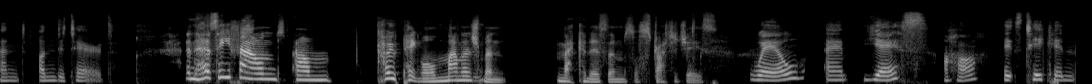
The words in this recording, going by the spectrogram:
and undeterred. And has he found um, coping or management mechanisms or strategies? Well, um, yes, uh-huh. It's taken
